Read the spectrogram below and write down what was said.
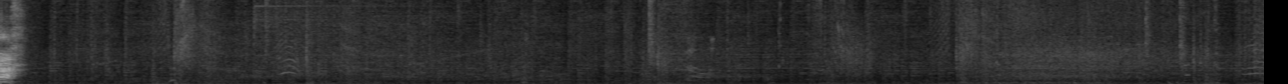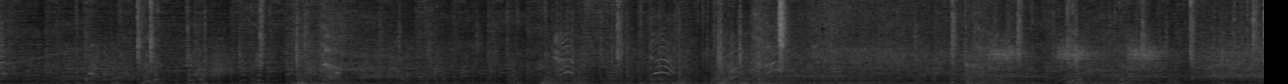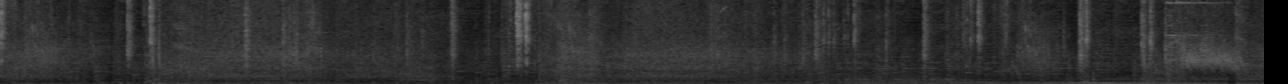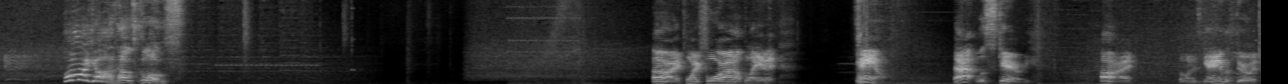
Ah! That was close. Alright, point four, I don't blame it. Damn! That was scary. Alright. So in this game, let's do it.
